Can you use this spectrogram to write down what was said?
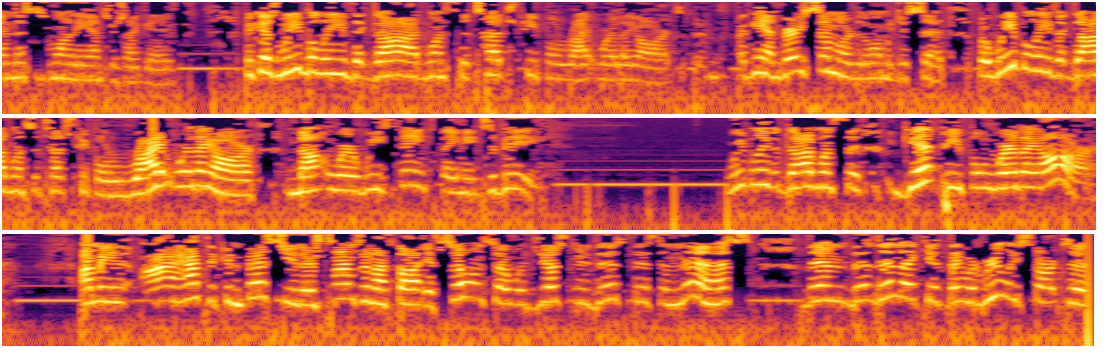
And this is one of the answers I gave. Because we believe that God wants to touch people right where they are. Again, very similar to the one we just said. But we believe that God wants to touch people right where they are, not where we think they need to be. We believe that God wants to get people where they are. I mean, I have to confess to you, there's times when I thought if so and so would just do this, this, and this, then then, then they could they would really start to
